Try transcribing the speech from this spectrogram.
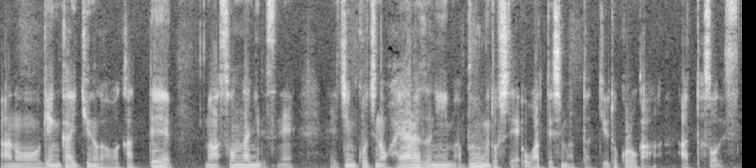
あの、限界っていうのが分かって、まあそんなにですね、人工知能流行らずに、まあブームとして終わってしまったっていうところがあったそうです。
